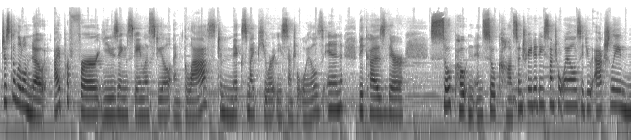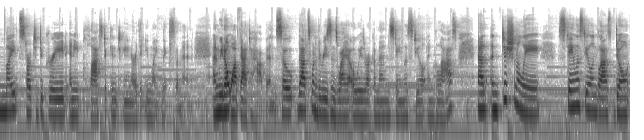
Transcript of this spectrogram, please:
just a little note, I prefer using stainless steel and glass to mix my pure essential oils in because they're so potent and so concentrated essential oils that you actually might start to degrade any plastic container that you might mix them in. And we don't want that to happen. So that's one of the reasons why I always recommend stainless steel and glass. And additionally, stainless steel and glass don't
